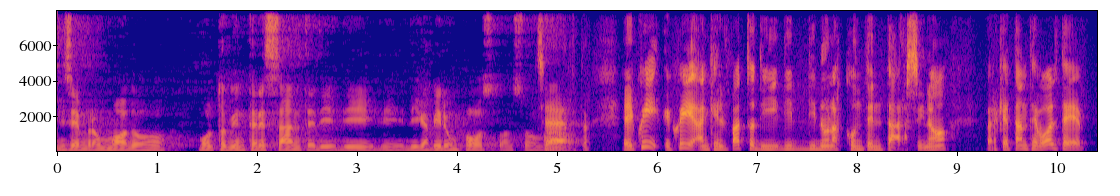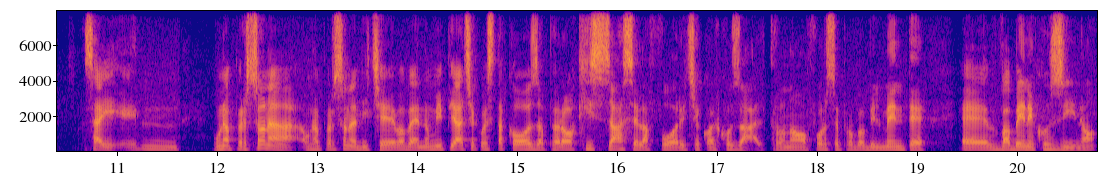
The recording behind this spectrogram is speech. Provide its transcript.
mi sembra un modo molto più interessante di, di, di, di capire un posto. Insomma. Certo, e qui, e qui anche il fatto di, non accontentarsi, no? Perché tante volte, sai... Mh, una persona, una persona, dice, vabbè, non mi piace questa cosa, però chissà se là fuori c'è qualcos'altro, no? Forse probabilmente eh, va bene così, no?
